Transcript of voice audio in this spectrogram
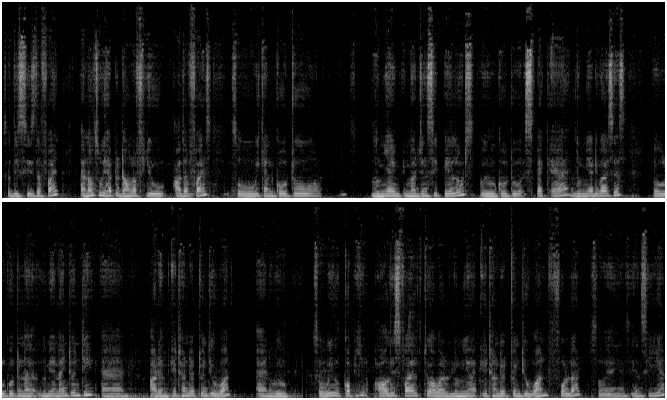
So this is the file. And also we have to download few other files. So we can go to lumia emergency payloads we will go to spec air lumia devices. We will go to lumia 920 and rm 821 and we'll so we will copy all these files to our lumia 821 folder. So as you can see here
